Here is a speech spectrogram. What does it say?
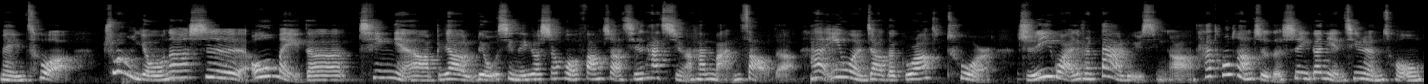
没错。壮游呢是欧美的青年啊比较流行的一个生活方式啊，其实它起源还蛮早的，它的英文叫 The Grand Tour，直译过来就是大旅行啊，它通常指的是一个年轻人从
